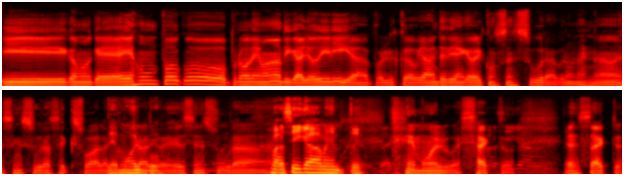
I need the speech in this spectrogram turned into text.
y como que es un poco problemática, yo diría, porque obviamente tiene que ver con censura, pero no es nada de censura sexual, al De morbo. es censura Básicamente. de morbo, exacto. Exacto.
